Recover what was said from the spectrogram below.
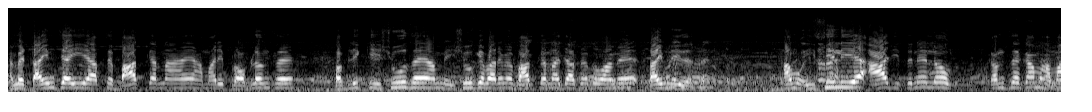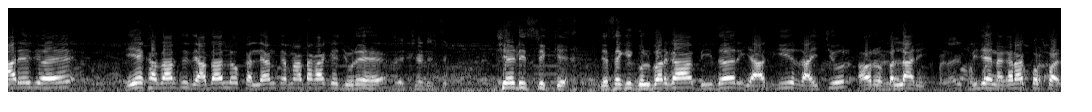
हमें टाइम चाहिए, आपसे बात करना है, हमारी प्रॉब्लम्स है पब्लिक की इश्यूज़ हैं, हम इशू के बारे में बात करना चाहते हैं तो हमें टाइम नहीं देते। हैं हम इसीलिए आज इतने लोग, कम से कम हमारे जो है एक हज़ार से ज़्यादा लोग कल्याण कर्नाटका के जुड़े हैं। छः डिस्ट्रिक्ट छः डिस्ट्रिक्ट के। जैसे कि गुलबर्गा बीदर यादगीर रायचूर और बल्लारी विजयनगरा कोप्पड़।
